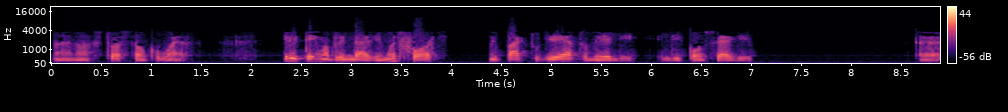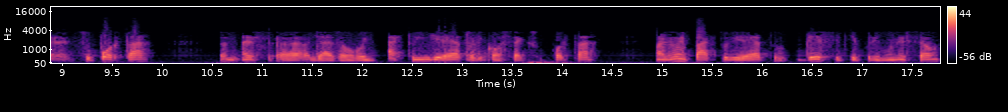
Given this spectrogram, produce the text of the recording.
né, numa situação como essa. Ele tem uma blindagem muito forte, o impacto direto nele ele consegue é, suportar, mas, é, aliás, o impacto indireto ele consegue suportar, mas o impacto direto desse tipo de munição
